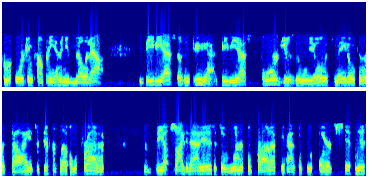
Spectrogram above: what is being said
from a forging company and then you mill it out. BBS doesn't do that. BBS forges the wheel. It's made over a die. It's a different level of product. The, the upside to that is it's a wonderful product. It has the required stiffness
